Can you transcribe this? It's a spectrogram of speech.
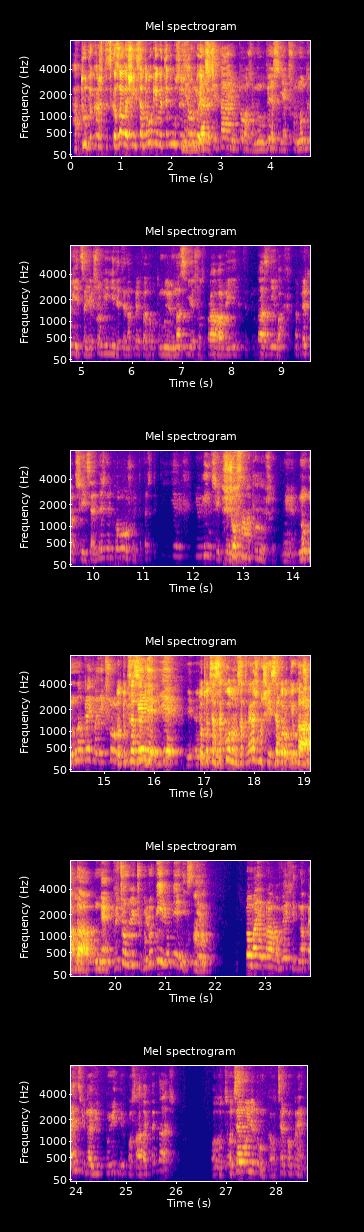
А тут ви кажете, сказали 60 років, і ти мусиш Ні, ну, зробити. я ж читаю теж. Ну ви ж, якщо ну дивіться, якщо ви їдете, наприклад, автомобіль, у нас є що справа, ви їдете туди зліва, наприклад, 60, ви ж не порушуєте. Та ж такі є і в інших. Що фірмах. саме порушує? Ні. Ну, ну, наприклад, якщо Тобто це за- людини є. е, Тобто це ну, законом затверджено 60 ну, років да, Левчуку? да, ні. Причому Лічуку, любій людині з ким. Ага. Хто має право вихід на пенсію на відповідних посадах і так далі. О- Оце моя думка, оце попереднє.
